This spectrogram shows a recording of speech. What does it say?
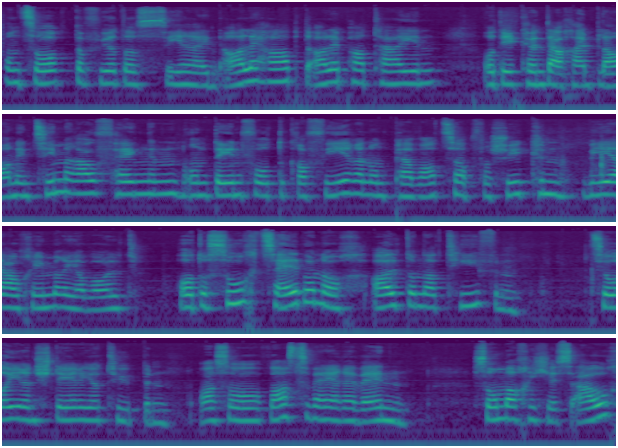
und sorgt dafür, dass ihr ihn alle habt, alle Parteien. Oder ihr könnt auch einen Plan im Zimmer aufhängen und den fotografieren und per WhatsApp verschicken, wie auch immer ihr wollt. Oder sucht selber noch Alternativen zu euren Stereotypen. Also was wäre wenn? So mache ich es auch.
